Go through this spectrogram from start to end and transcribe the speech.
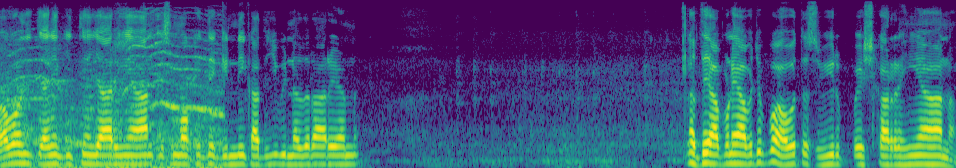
ਹਵਨ ਦੀ ਤਿਆਰੀਆਂ ਕੀਤੀਆਂ ਜਾ ਰਹੀਆਂ ਹਨ। ਇਸ ਮੌਕੇ ਤੇ ਗਿੰਨੀ ਕੱਦ ਜੀ ਵੀ ਨਜ਼ਰ ਆ ਰਹੇ ਹਨ। ਅਤੇ ਆਪਣੇ ਆਪ 'ਚ ਭਾਵ ਤਸਵੀਰ ਪੇਸ਼ ਕਰ ਰਹੀਆਂ ਹਨ।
